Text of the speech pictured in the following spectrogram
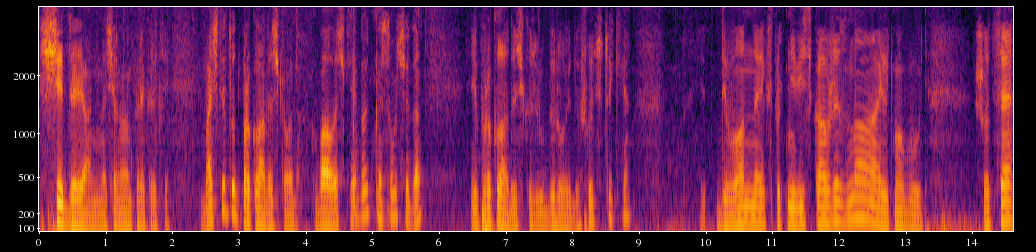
щит дерев'яний на чорному перекритті. Бачите, тут прокладочка, от балочки йдуть несучі, да? і прокладочка з рубероїду. Що це таке? Диванно-експертні війська вже знають, мабуть, що це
